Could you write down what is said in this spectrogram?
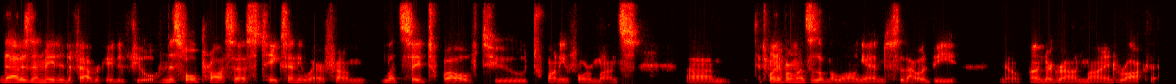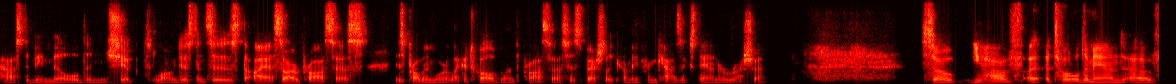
That is then made into fabricated fuel. And this whole process takes anywhere from, let's say, 12 to 24 months. Um, 24 months is on the long end. So that would be, you know, underground mined rock that has to be milled and shipped long distances. The ISR process is probably more like a 12 month process, especially coming from Kazakhstan or Russia. So you have a, a, total demand of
